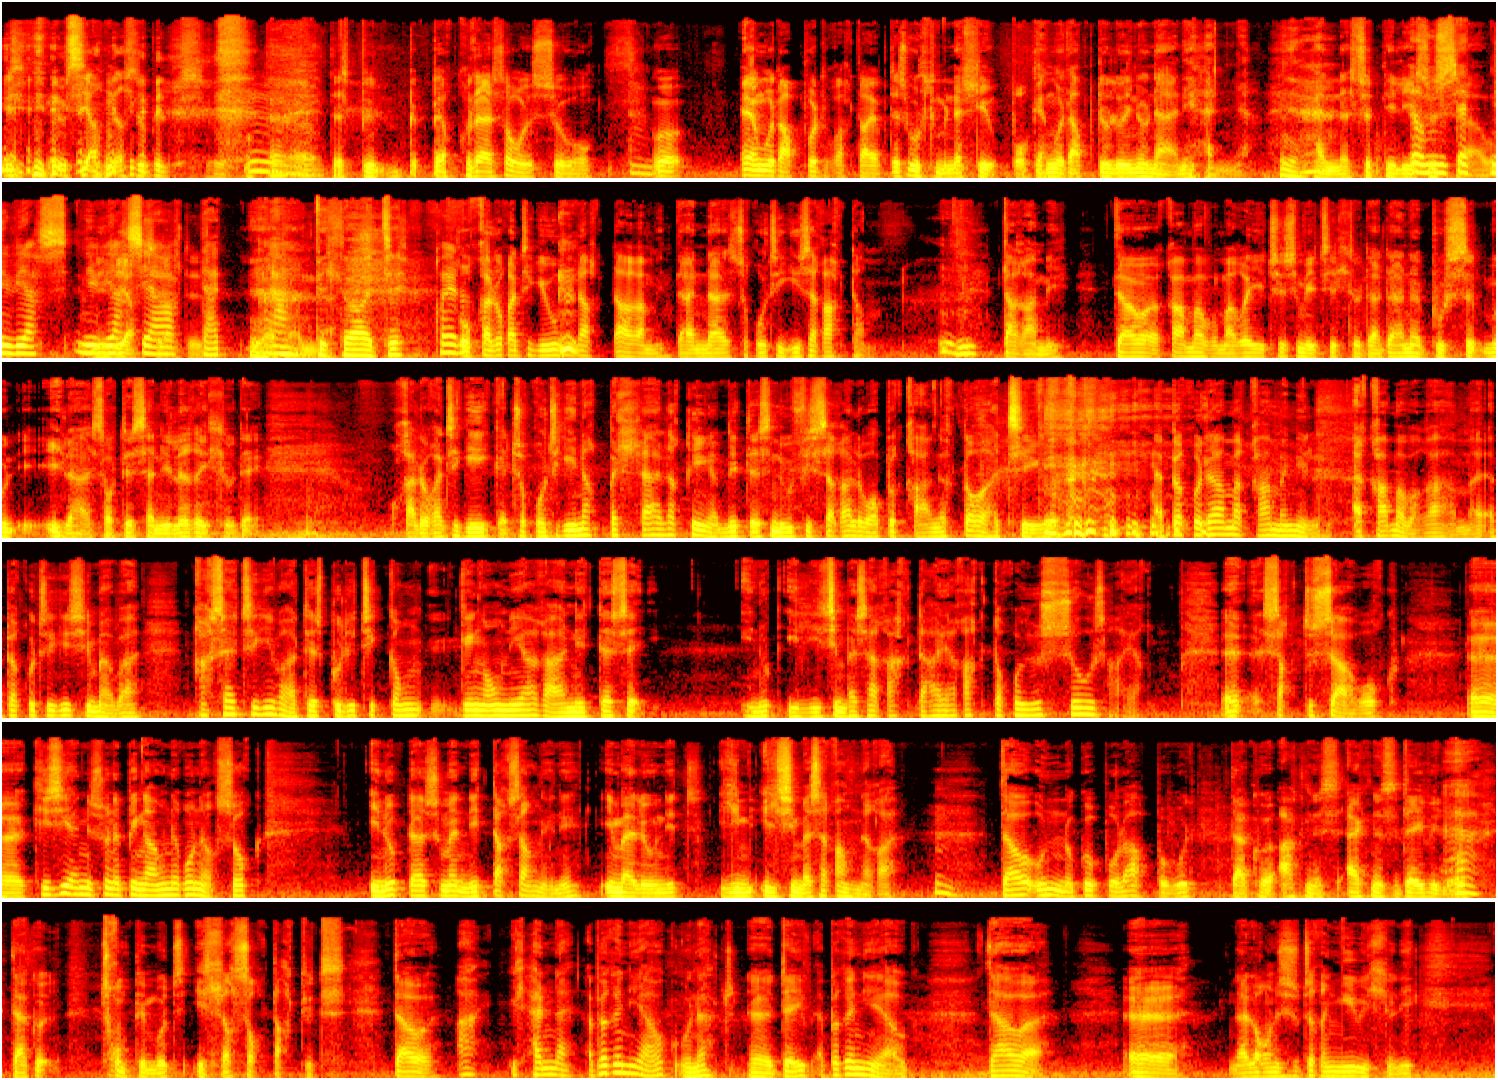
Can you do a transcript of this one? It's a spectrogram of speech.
Il nous a un peu de chacun. энгутарпутуқартариап тас уллуминаллиуппо кангутартулуинунаани ханна ханнассут нилиссуссаау нивиарс нивиарсиаартаат пиллуарити оққалуқатигиуминартаарами тааннаа соқутигисақартарм тарами таа qamava mariitusimitillu taana bussa mun ila sortesanileriilluta qaloratigiikka toqutiginarpallaaleqinga mittas nuuffissaqaluar peqqaangertoraatigu apequlaama qaamangila aqamavaraama apequtigisimava Qasatsiki var des politikon gengong ni tässä inuk ilisimmässä rahtaaja rahtoruussuusaaja. Øh, Sartussaavok. Øh, Kisiäni sunne pingaunne runersuk. Inuk tässä nittarsaarnini imaluunit ilisimmässä rahnera. Der var hmm. under gå på lappet, der kunne Agnes, Agnes David, da der kunne trumpe imod i slagsordagtigt. Der var, ah, han øh, er Aberinjauk, under Dave Aberinjauk. Der var, øh, э налорнисутерингивиллуни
